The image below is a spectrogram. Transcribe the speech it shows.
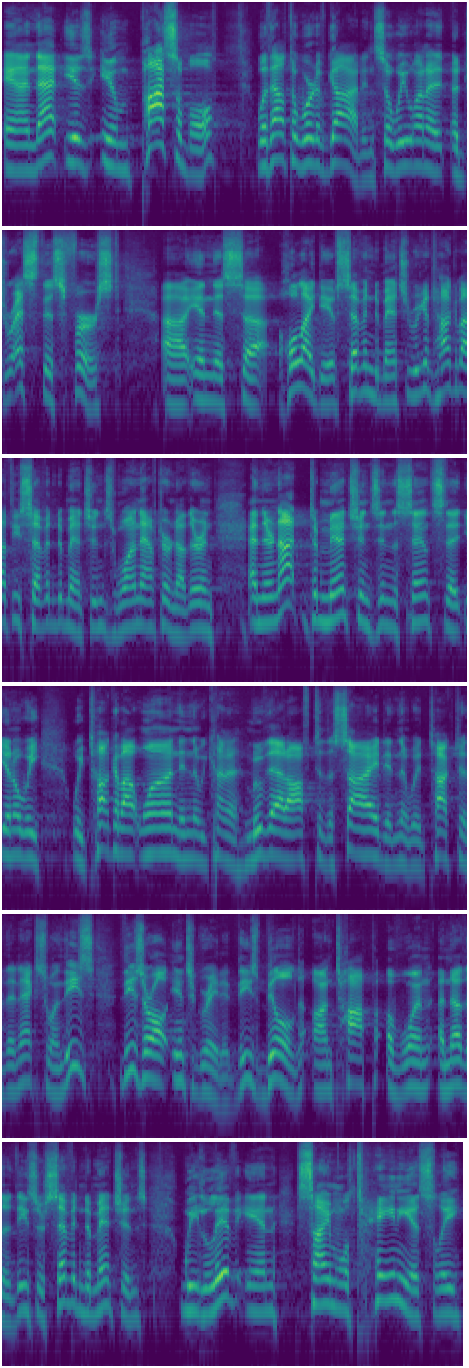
And that is impossible without the Word of God. And so we want to address this first uh, in this uh, whole idea of seven dimensions. We're going to talk about these seven dimensions one after another. And, and they're not dimensions in the sense that, you know, we, we talk about one and then we kind of move that off to the side and then we talk to the next one. These, these are all integrated, these build on top of one another. These are seven dimensions we live in simultaneously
